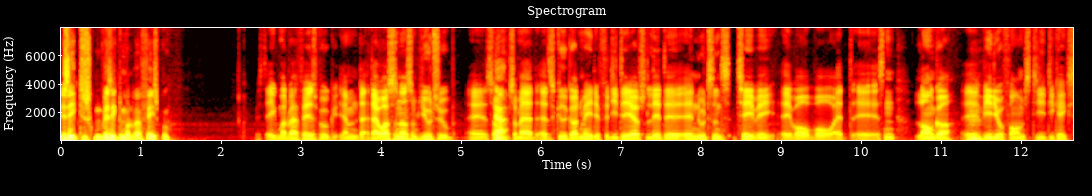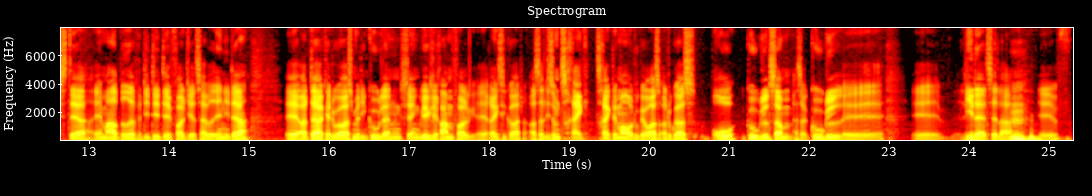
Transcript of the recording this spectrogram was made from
Hvis ikke det, skulle, hvis ikke det måtte være Facebook? Hvis det ikke måtte være Facebook, jamen der, der er jo også sådan noget som YouTube, øh, som, Ja. som er, et, er et skide godt medie, fordi det er jo sådan lidt øh, nutidens tv, øh, hvor, hvor at, øh, sådan longer øh, mm. videoforms, de, de kan eksistere øh, meget bedre, fordi det er det, folk de har taget ind i der. Øh, og der kan du også med din Google-annoncering virkelig ramme folk øh, rigtig godt, og så ligesom trække træk dem over. Du kan også, og du kan også bruge Google som, altså Google øh, øh, Lead Ads, eller Mm. øh, f-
